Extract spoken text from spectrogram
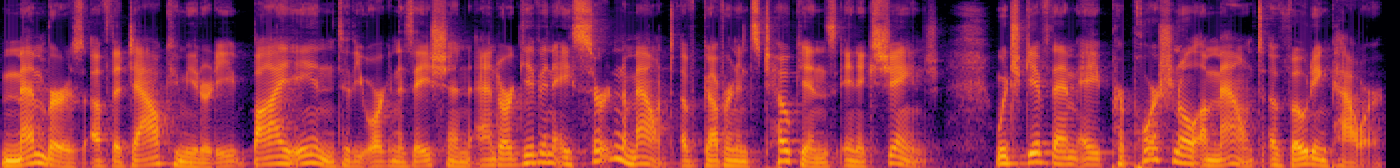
Members of the DAO community buy into the organization and are given a certain amount of governance tokens in exchange, which give them a proportional amount of voting power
